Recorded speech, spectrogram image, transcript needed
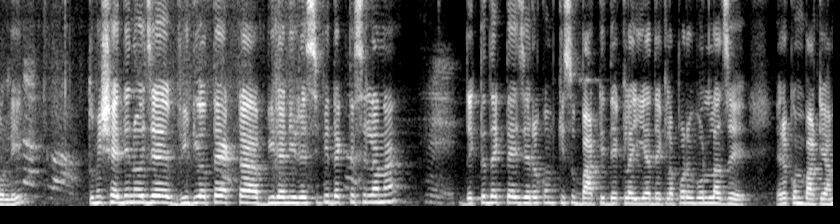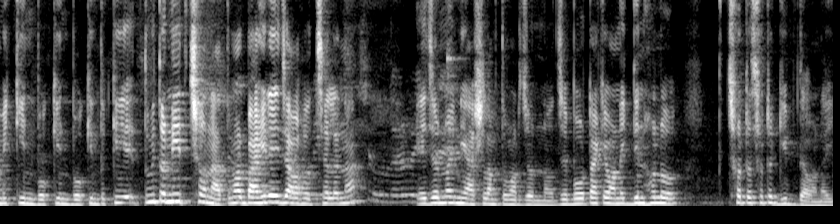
বলি তুমি সেদিন ওই যে ভিডিওতে একটা বিরিয়ানি রেসিপি দেখতেছিলে না? হ্যাঁ। দেখতে দেখতে এই যেরকম কিছু বাটি দেখলা ইয়া দেখলা পরে বললা যে এরকম বাটি আমি কিনবো কিনবো কিন্তু কি তুমি তো নিচ্ছ না তোমার বাইরেই যাওয়া হচ্ছিল না? এই জন্যই নিয়ে আসলাম তোমার জন্য যে বউটাকে অনেক দিন হলো ছোট ছোট গিফট দেওয়া নাই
